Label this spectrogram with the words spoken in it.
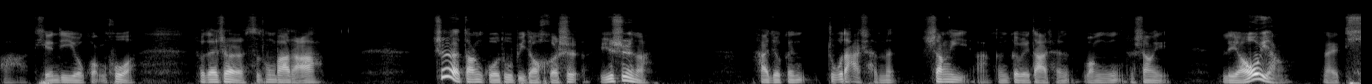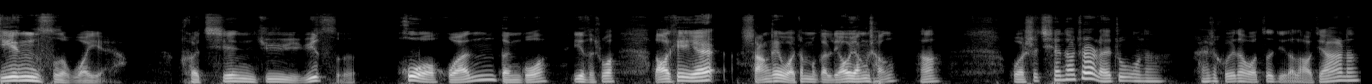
啊，田地又广阔，说在这儿四通八达，这当国都比较合适。于是呢。他就跟诸大臣们商议啊，跟各位大臣、王公就商议：辽阳乃天赐我也呀，可迁居于此，或还本国。意思说，老天爷赏给我这么个辽阳城啊，我是迁到这儿来住呢，还是回到我自己的老家呢？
